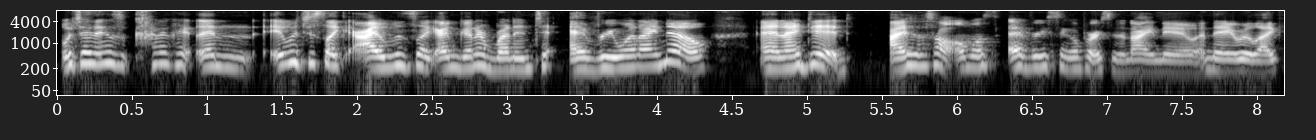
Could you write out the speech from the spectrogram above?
which I think is kind of crazy. And it was just like I was like, I'm gonna run into everyone I know, and I did. I saw almost every single person that I knew, and they were like,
